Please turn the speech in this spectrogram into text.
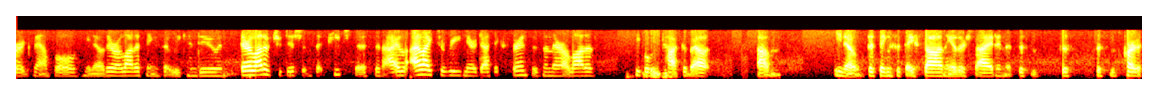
for example. You know there are a lot of things that we can do and there are a lot of traditions that teach this and i i like to read near death experiences and there are a lot of people who talk about um you know the things that they saw on the other side and that this is this this is part of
